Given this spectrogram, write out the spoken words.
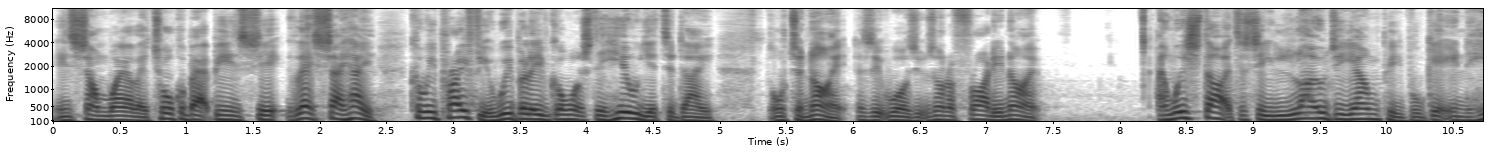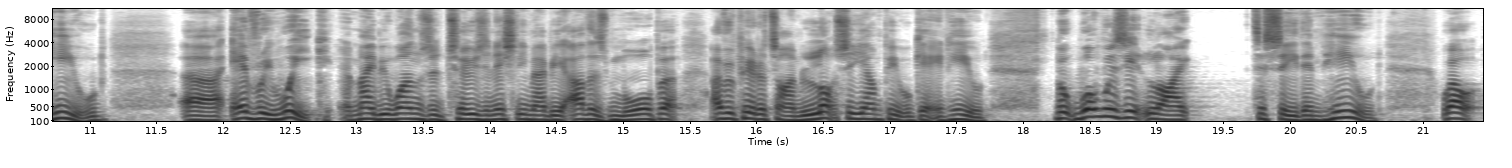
in some way or they talk about being sick, let's say, hey, can we pray for you? We believe God wants to heal you today or tonight, as it was. It was on a Friday night. And we started to see loads of young people getting healed uh, every week. And maybe ones and twos initially, maybe others more, but over a period of time, lots of young people getting healed. But what was it like to see them healed? Well,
